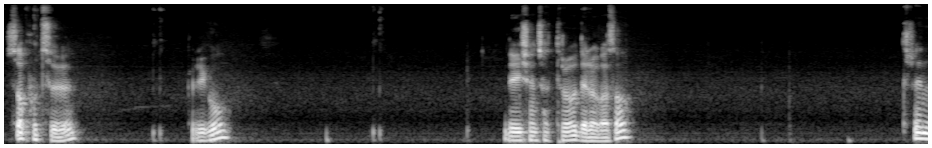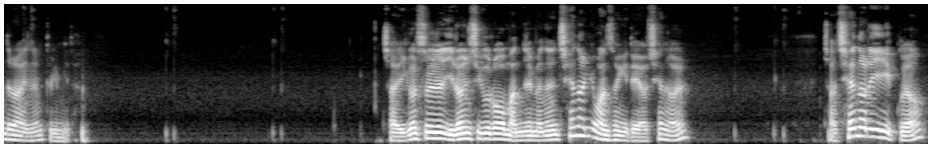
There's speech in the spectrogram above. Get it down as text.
support, 그리고 네 시간 차트로 내려가서 trend line을 그립니다. 자, 이것을 이런 식으로 만들면은 채널이 완성이 돼요. 채널. 자, 채널이 있고요.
